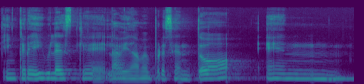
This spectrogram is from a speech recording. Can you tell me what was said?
increíbles que la vida me presentó en,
